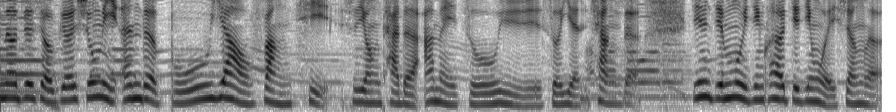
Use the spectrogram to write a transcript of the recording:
听到这首歌，舒米恩的《不要放弃》是用他的阿美族语所演唱的。今天节目已经快要接近尾声了。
